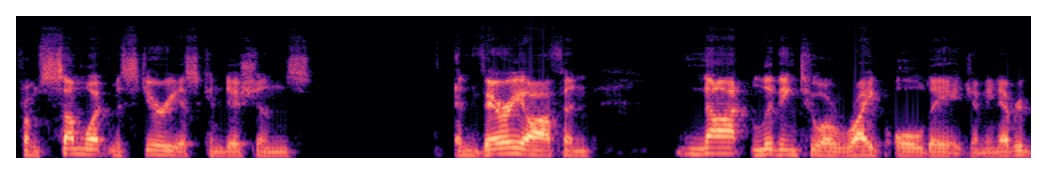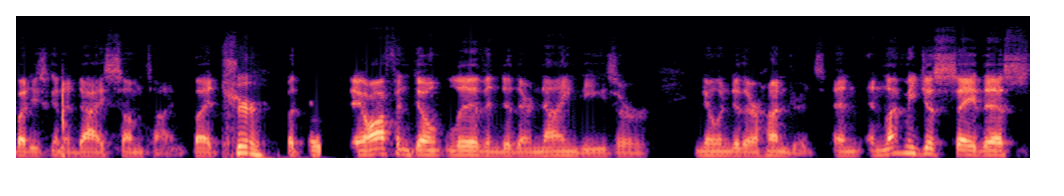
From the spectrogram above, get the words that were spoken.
from somewhat mysterious conditions, and very often not living to a ripe old age. I mean, everybody's going to die sometime, but sure, but they, they often don't live into their 90s or you know into their hundreds. And and let me just say this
